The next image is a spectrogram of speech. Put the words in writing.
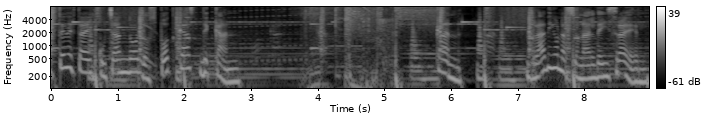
Usted está escuchando los podcasts de CAN. CAN, Radio Nacional de Israel.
